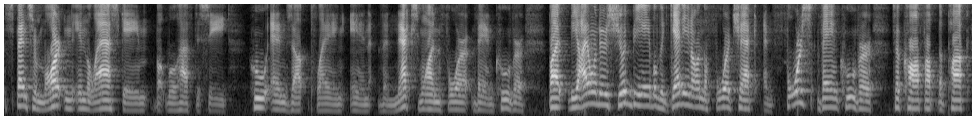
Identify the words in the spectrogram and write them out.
Spencer Martin in the last game, but we'll have to see who ends up playing in the next one for Vancouver. But the Islanders should be able to get in on the forecheck and force Vancouver to cough up the puck.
